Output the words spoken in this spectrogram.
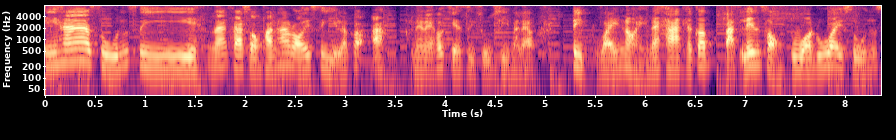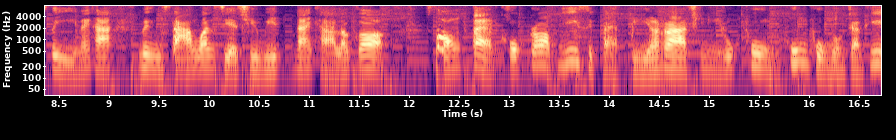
มี 504 นะคะ 2504 แล้วก็อะไหนๆเขาเขียน 404 มาแล้ว ติดไว้หน่อยนะคะ แล้วก็ตัดเล่น 2 ตัวด้วย 04 นะคะ 13 วันเสียชีวิตนะคะ แล้วก็ 28 ครบรอบ 28 ปี ราชินีลูกทุ่ง พุ่มพวงดวงจันทร์ที่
